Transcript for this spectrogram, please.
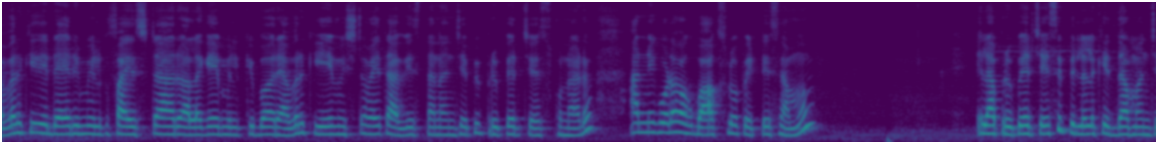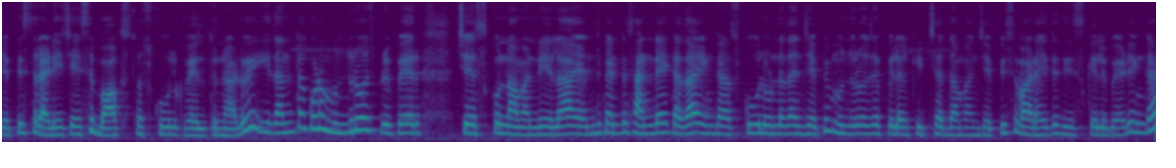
ఎవరికి డైరీ మిల్క్ ఫైవ్ స్టార్ అలాగే మిల్కీ బార్ ఎవరికి ఏమి ఇష్టమైతే అవి ఇస్తానని చెప్పి ప్రిపేర్ చేసుకున్నాడు. అన్నీ కూడా ఒక బాక్స్లో పెట్టేశాము ఇలా ప్రిపేర్ చేసి పిల్లలకి ఇద్దామని చెప్పేసి రెడీ చేసి బాక్స్తో స్కూల్కి వెళ్తున్నాడు. ఇదంతా కూడా ముందు రోజు ప్రిపేర్ చేసుకున్నామండి ఇలా. ఎందుకంటే సండే కదా ఇంకా స్కూల్ ఉండదని చెప్పి ముందు రోజే పిల్లలకి ఇచ్చేద్దామని చెప్పేసి వాడైతే తీసుకెళ్ళిపోయాడు. ఇంకా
